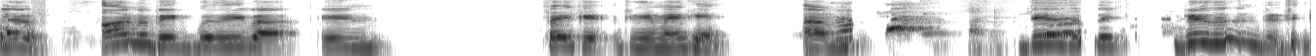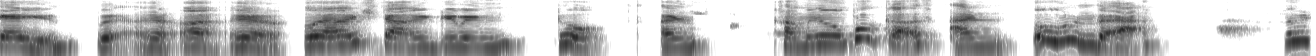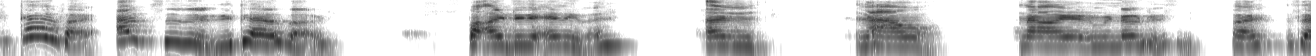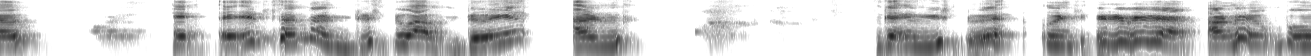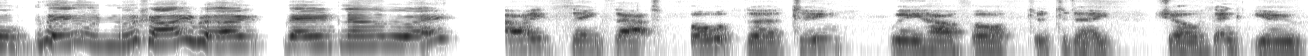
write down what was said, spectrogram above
so I'm a big believer in fake it till you make it. Um do the thing do the thing that scare you. But uh, uh, yeah, when I started giving talks and coming on podcasts and all that, I was terrified, absolutely terrified. But I did it anyway. And now, now I even notice. But so it, it it's sometimes just about doing it and getting used to it, which is a really uh, unhelpful thing when you're shy, but like there's no other way. I think that all the team we have for to today show thank you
